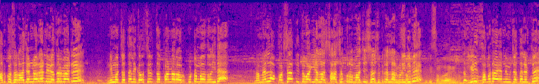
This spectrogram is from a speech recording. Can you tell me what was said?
ಅದಕ್ಕೋಸ್ಕರ ರಾಜಣ್ಣವರೇ ನೀವು ಹೆದರ್ಬೇಡ್ರಿ. ನಿಮ್ಮ ಜೊತೆಲಿ ಗೌಸಿದ್ದಪ್ಪಣ್ಣವ್ರ ಅವ್ರ ಕುಟುಂಬದು ಇದೆ. ನಮ್ಮೆಲ್ಲ ಪಕ್ಷಾತೀತವಾಗಿ ಎಲ್ಲ ಶಾಸಕರು ಮಾಜಿ ಶಾಸಕರು ಎಲ್ಲರೂ ಕೂಡ ಇದೀವಿ. ಇಡೀ ಸಮುದಾಯ ನಿಮ್ಮ ನಿಮ್ ಜೊತೆಲಿ ಇರ್ತೀವಿ.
